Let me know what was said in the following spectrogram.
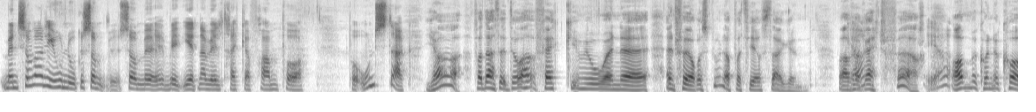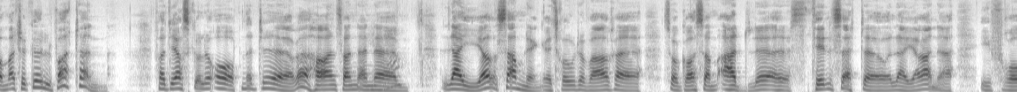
Men så var det jo noe som, som vi gjerne vil trekke fram på, på onsdag. Ja, for da fikk vi jo en, eh, en forespørsel på tirsdagen. Bare ja. rett før. Ja. Om vi kunne komme til Gullbotn. For der skulle åpne dører ha en sånn en, ja. Leiersamling. Jeg tror det var uh, så godt som alle ansatte og lederne fra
